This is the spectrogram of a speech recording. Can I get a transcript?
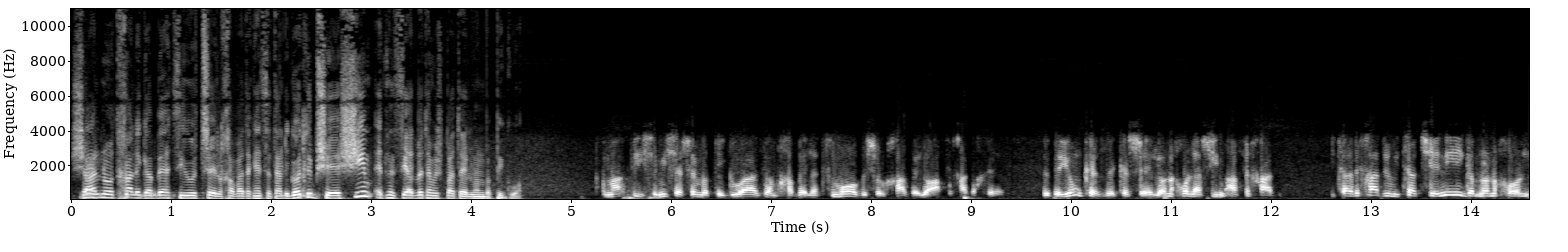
שאלנו אותך לגבי הציוץ של חברת הכנסת טלי גוטליב שהאשים את נשיאת בית המשפט העליון בפיגוע. אמרתי שמי שאשם בפיגוע זה המחבל עצמו ושולחיו ולא אף אחד אחר. וביום כזה קשה, לא נכון להאשים אף אחד מצד אחד ומצד שני גם לא נכון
